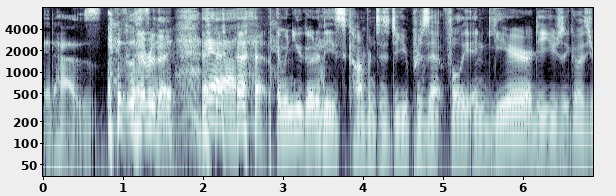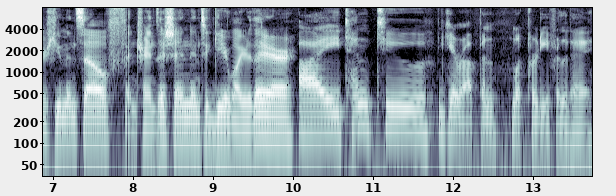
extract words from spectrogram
It has Everything. yeah, And when you go to these conferences, do you present fully in gear, or do you usually go as your human self and transition into gear while you're there? I tend to gear up and look pretty for the day.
